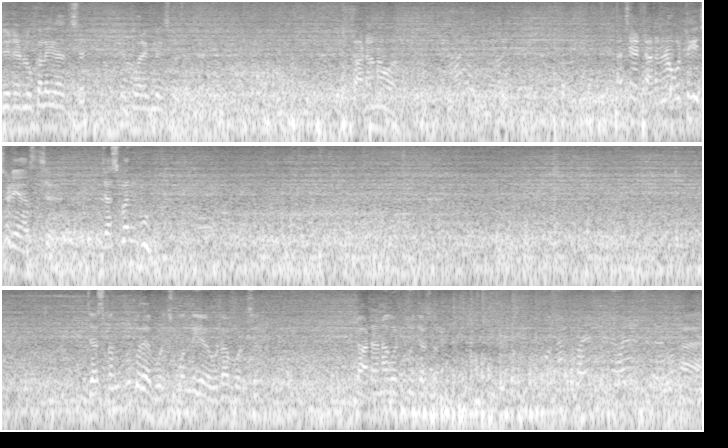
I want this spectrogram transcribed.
এই এটা লোকালে যাচ্ছে, এরপর এগুলো এক্সপ্রেস আছে টাটানগর। আচ্ছা টাটানগর থেকে ছেড়ে আসছে। যশবন্তপুর। যশবন্তপুর কোথায় পড়ছে? কোন দিকে? ওটা পড়ছে। টাটানগর টু যশবন্তপুর। হ্যাঁ।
